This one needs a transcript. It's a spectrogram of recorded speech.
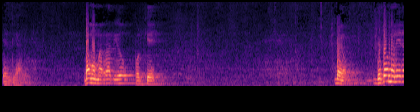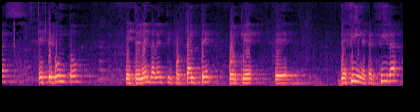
el diálogo. Vamos más rápido porque, bueno, de todas maneras, este punto es tremendamente importante porque eh, define, perfila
